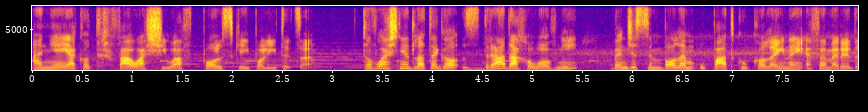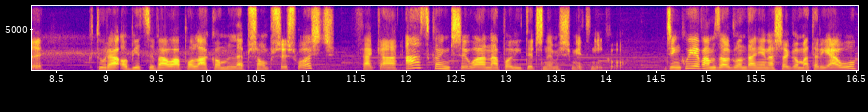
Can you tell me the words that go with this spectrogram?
a nie jako trwała siła w polskiej polityce. To właśnie dlatego zdrada Hołowni będzie symbolem upadku kolejnej efemerydy, która obiecywała Polakom lepszą przyszłość, feka, a skończyła na politycznym śmietniku. Dziękuję Wam za oglądanie naszego materiału.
